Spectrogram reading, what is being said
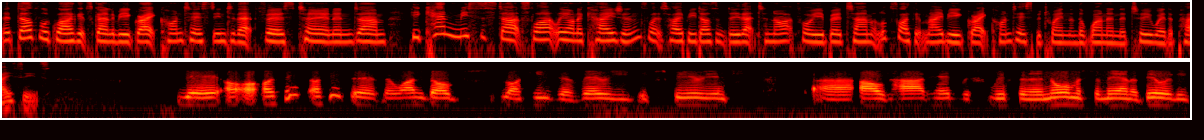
It does look like it's going to be a great contest into that first turn, and um, he can miss the start slightly on occasions. Let's hope he doesn't do that tonight for you. But um, it looks like it may be a great contest between the, the one and the two, where the pace is. Yeah, I, I think I think the the one dog's like he's a very experienced uh, old hardhead with, with an enormous amount of ability.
